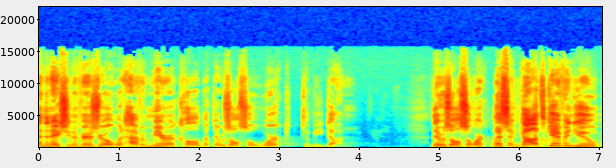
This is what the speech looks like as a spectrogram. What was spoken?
And the nation of Israel would have a miracle, but there was also work to be done there was also work. Listen, God's given you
